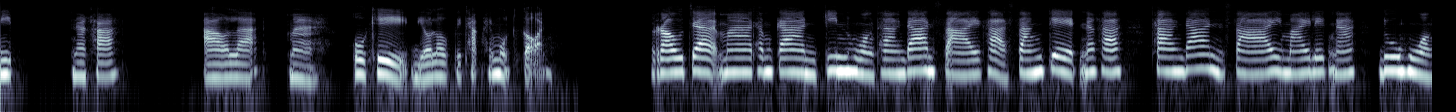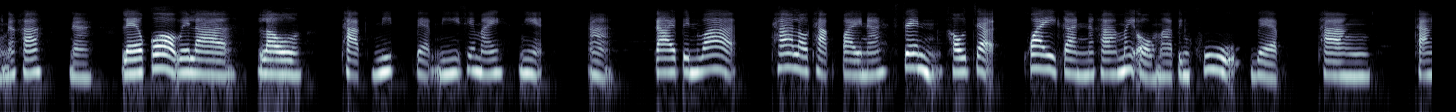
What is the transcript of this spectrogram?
นิดนะคะ เอาละมา โอเค เดี๋ยวเราไปถักให้หมดก่อน เราจะมาทำการกินห่วงทางด้านซ้ายค่ะ สังเกตนะคะ ทางด้านซ้ายไม้เล็กนะ ดูห่วงนะคะนะแล้วก็เวลาเราถักนิดแบบนี้ใช่ไหมเนี่ยอะกลายเป็นว่าถ้าเราถักไปนะ เส้นเขาจะไขว้กันนะคะ ไม่ออกมาเป็นคู่แบบทาง ทาง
